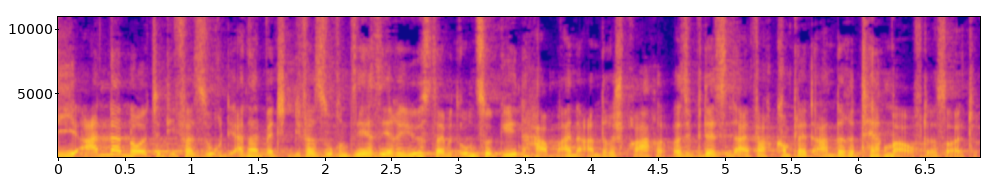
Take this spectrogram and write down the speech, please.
die anderen Leute, die versuchen, die anderen Menschen, die versuchen, sehr seriös damit umzugehen, haben eine andere Sprache. Also das sind einfach komplett andere Terme auf der Seite.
